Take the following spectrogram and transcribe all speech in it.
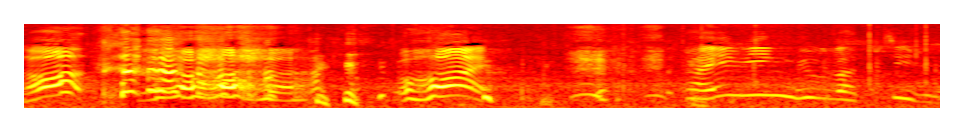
あおい。タイミングバッチリ。だよ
